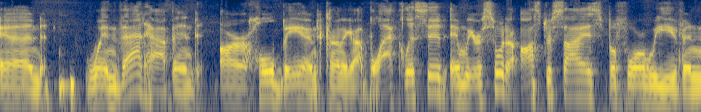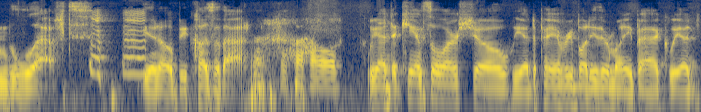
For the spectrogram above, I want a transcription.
and when that happened our whole band kind of got blacklisted and we were sort of ostracized before we even left you know because of that Wow. We had to cancel our show. We had to pay everybody their money back. We had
